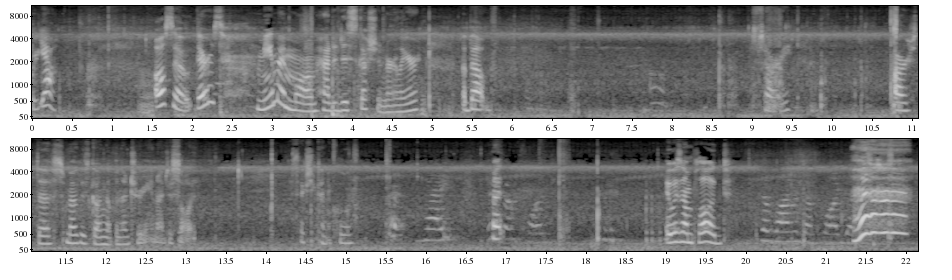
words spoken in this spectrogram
But yeah. Also, there's me and my mom had a discussion earlier about sorry. Our the smoke is going up in the tree, and I just saw it. It's actually kind of cool. Unplugged. It was unplugged. The was unplugged.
